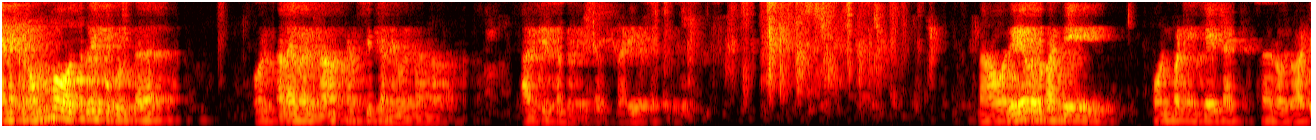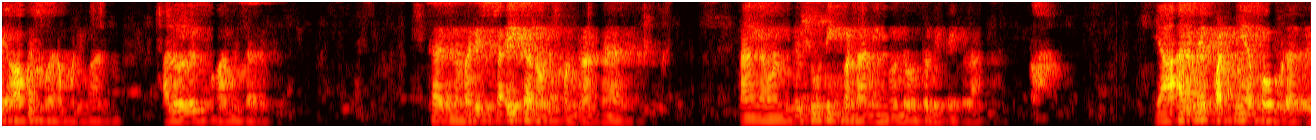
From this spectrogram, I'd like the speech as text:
எனக்கு ரொம்ப ஒத்துழைப்பு கொடுத்த ஒரு தலைவர்னா பெப்சி தலைவர் தான் ஆர்கே சந்திரேஷன் நடிகர் சந்திரேஷன் நான் ஒரே ஒரு வாட்டி ஃபோன் பண்ணி கேட்டேன் சார். ஒரு வாட்டி ஆஃபீஸ்க்கு வர முடியுமா? அலுவலகத்துக்கு வாங்க சார். சார் இந்த மாதிரி ஸ்ட்ரைக் அனௌன்ஸ் பண்ணுறாங்க நாங்கள் வந்து ஷூட்டிங் பண்ணால் நீங்கள் வந்து ஒத்துழைப்பீங்களா? யாருமே பட்னியாக போகக்கூடாது.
